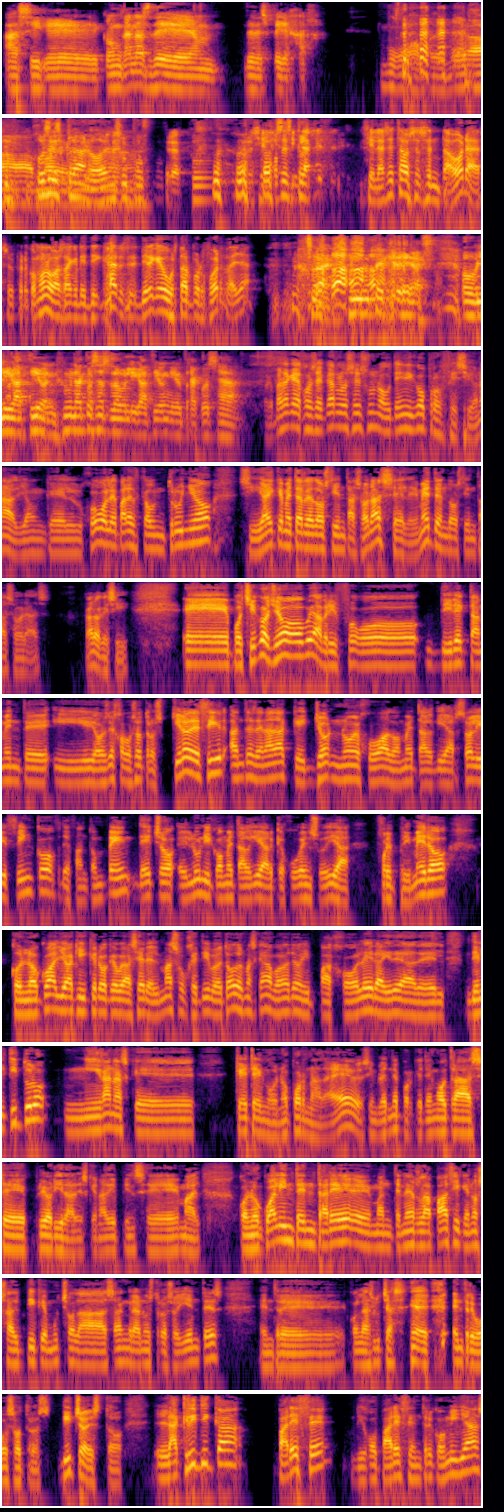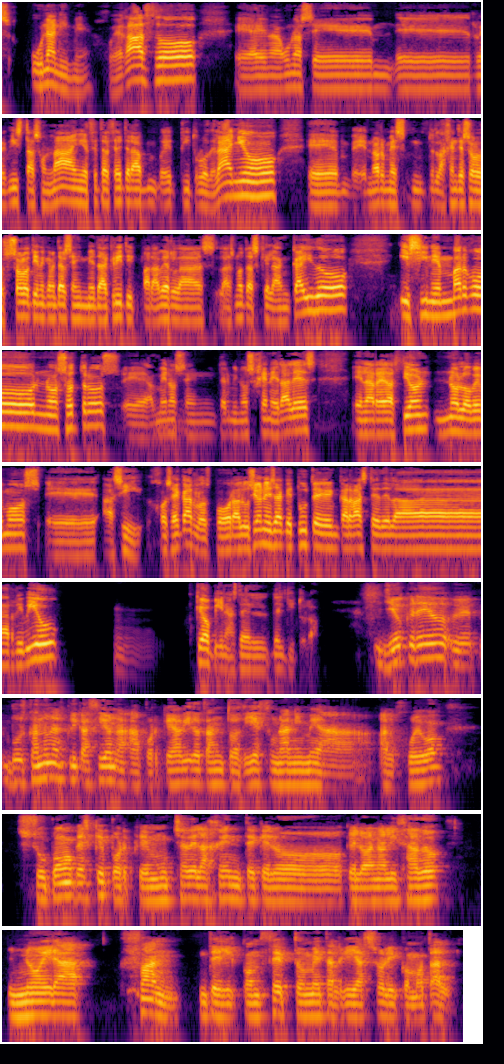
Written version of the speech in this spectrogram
así que con ganas de, de despellejar. José es claro, en su si, le has echado 60 horas, pero ¿cómo lo vas a criticar? Se tiene que gustar por fuerza ya. no te creas. Obligación. Una cosa es la obligación y otra cosa. Lo que pasa es que José Carlos es un auténtico profesional y aunque el juego le parezca un truño, si hay que meterle 200 horas, se le meten 200 horas. Claro que sí. Eh, pues chicos, yo voy a abrir fuego directamente y os dejo a vosotros. Quiero decir, antes de nada, que yo no he jugado Metal Gear Solid 5 de Phantom Pain. De hecho, el único Metal Gear que jugué en su día fue el primero. Con lo cual yo aquí creo que voy a ser el más objetivo de todos, más que nada, porque no tengo ni pajolera idea del, del título, ni ganas que, que tengo, no por nada, ¿eh? simplemente porque tengo otras eh, prioridades, que nadie piense mal. Con lo cual intentaré eh, mantener la paz y que no salpique mucho la sangre a nuestros oyentes entre, con las luchas entre vosotros. Dicho esto, la crítica parece, digo parece entre comillas, unánime. Juegazo, eh, en algunas eh, eh, revistas online, etcétera, etcétera, título del año, enormes, la gente solo, solo tiene que meterse en Metacritic para ver las, las notas que le han caído. Y sin embargo, nosotros, al menos en términos generales, en la redacción no lo vemos así. José Carlos, por alusiones, ya que tú te encargaste de la review, ¿qué opinas del, del título? Yo creo, eh, buscando una explicación a, por qué ha habido tanto 10 unánime al juego, supongo que es que porque mucha de la gente que lo, que lo ha analizado no era fan del concepto Metal Gear Solid como tal.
